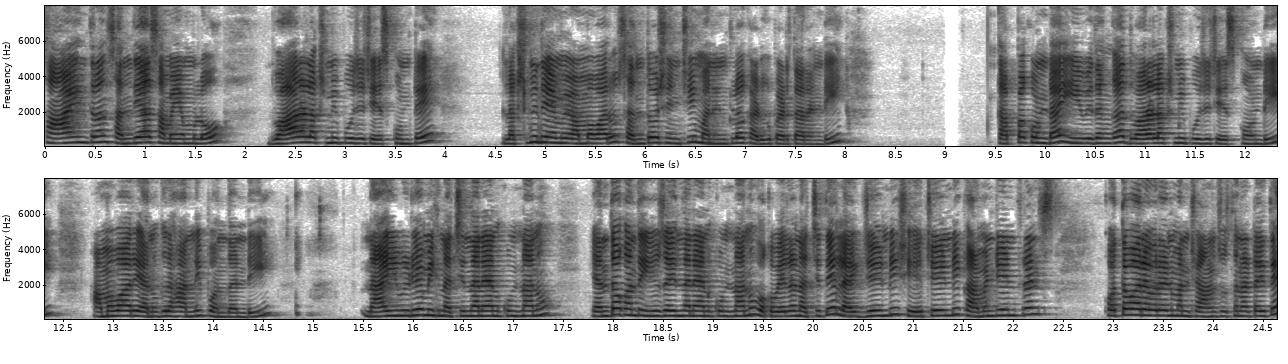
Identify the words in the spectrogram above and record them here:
సాయంత్రం సంధ్యా సమయంలో ద్వారలక్ష్మి పూజ చేసుకుంటే లక్ష్మీదేవి అమ్మవారు సంతోషించి మన ఇంట్లోకి అడుగు పెడతారండి. తప్పకుండా ఈ విధంగా ద్వారలక్ష్మి పూజ చేసుకోండి. అమ్మవారి అనుగ్రహాన్ని పొందండి. నా ఈ వీడియో మీకు నచ్చిందని అనుకుంటున్నాను. ఎంతో కొంత యూజ్ అయిందని అనుకుంటున్నాను. ఒకవేళ నచ్చితే లైక్ చేయండి షేర్ చేయండి కామెంట్ చేయండి ఫ్రెండ్స్. కొత్త వారు ఎవరైనా మన ఛానల్ చూస్తున్నట్టయితే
